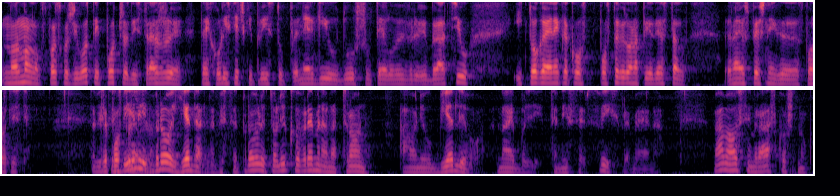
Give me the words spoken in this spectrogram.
normalnog sportskog života i počeo da istražuje taj holistički pristup, energiju, dušu, telu, vibraciju i to ga je nekako postavilo na pijedestal najuspješnijeg e, sportiste. Da biste bili broj jedan, da biste proveli toliko vremena na tronu, a on je ubjedljivo najbolji teniser svih vremena, vama osim raskošnog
